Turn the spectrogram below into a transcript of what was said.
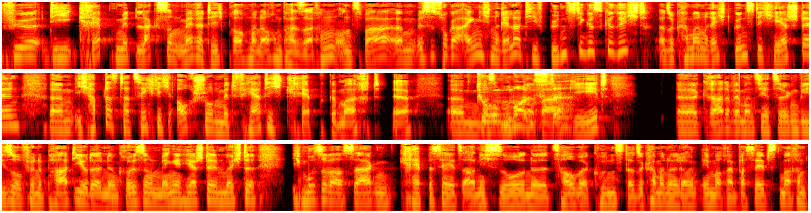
für die Crepe mit Lachs und Meerrettich braucht man auch ein paar Sachen. Und zwar ähm, ist es sogar eigentlich ein relativ günstiges Gericht. Also kann man recht günstig herstellen. Ähm, ich habe das tatsächlich auch schon mit Fertigcrepe gemacht, ja, ähm, was wunderbar Monster. geht. Äh, Gerade wenn man es jetzt irgendwie so für eine Party oder in einer größeren Menge herstellen möchte. Ich muss aber auch sagen, Crepe ist ja jetzt auch nicht so eine Zauberkunst, also kann man halt eben auch einfach selbst machen.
